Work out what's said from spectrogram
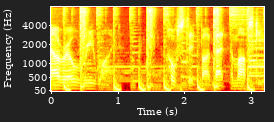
NRL Rewind, hosted by Matt Namofsky.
